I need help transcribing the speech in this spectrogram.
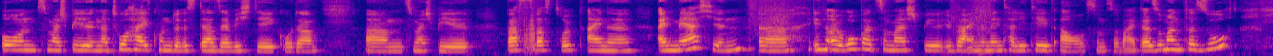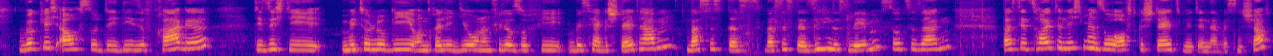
Und zum Beispiel Naturheilkunde ist da sehr wichtig oder ähm, zum Beispiel, was, was drückt eine, ein Märchen äh, in Europa zum Beispiel über eine Mentalität aus und so weiter. Also man versucht wirklich auch so die, diese Frage, die sich die Mythologie und Religion und Philosophie bisher gestellt haben. Was ist das? Was ist der Sinn des Lebens sozusagen? Was jetzt heute nicht mehr so oft gestellt wird in der Wissenschaft.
